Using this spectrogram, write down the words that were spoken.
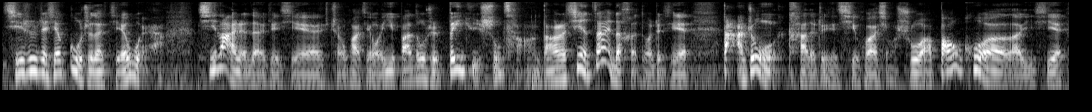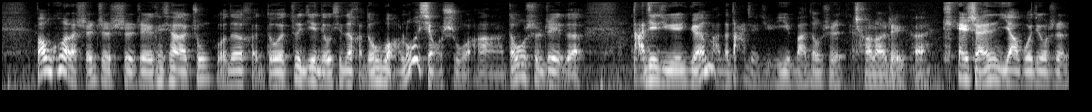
其实这些故事的结尾啊，希腊人的这些神话结尾一般都是悲剧收场。当然，现在的很多这些大众看的这些奇幻小说啊，包括了一些，包括了甚至是这个像中国的很多最近流行的很多网络小说啊，都是这个大结局圆满的大结局，一般都是成了这个天神，要不就是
